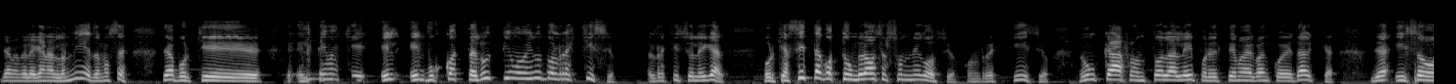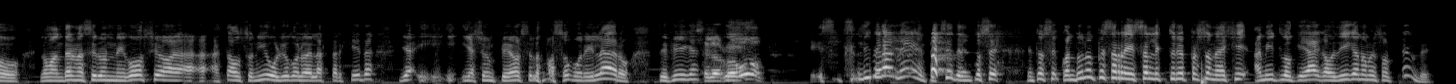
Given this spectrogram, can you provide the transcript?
ya cuando le ganan los nietos, no sé. Ya, porque el tema es que él, él buscó hasta el último minuto el resquicio, el resquicio legal porque así está acostumbrado a hacer sus negocios, con resquicio. Nunca afrontó la ley por el tema del Banco de Talca. Ya hizo, lo mandaron a hacer un negocio a, Estados Unidos, volvió con lo de las tarjetas, ya, y, a su empleador se lo pasó por el aro. ¿Te fijas? Se lo robó. Eh, literalmente, etcétera. Entonces, entonces, cuando uno empieza a revisar la historia del personaje, a mí lo que haga o diga no me sorprende.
